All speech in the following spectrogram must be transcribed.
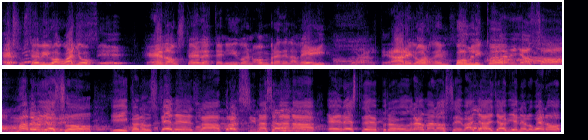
¿Es usted Vilo Aguayo? Sí. Queda usted detenido en nombre de la ley por alterar el orden público. Maravilloso, maravilloso. Y con ustedes la próxima semana en este programa No se vaya, ya viene lo bueno,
